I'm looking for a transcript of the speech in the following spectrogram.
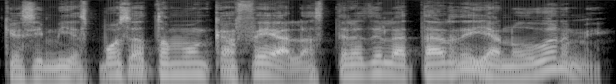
que si mi esposa toma un café a las 3 de la tarde ya no duerme.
